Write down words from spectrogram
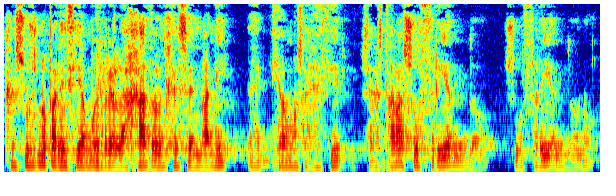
Jesús no parecía muy relajado en Gesemaní, ¿eh? ¿qué vamos a decir? O sea, estaba sufriendo, sufriendo, ¿no?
